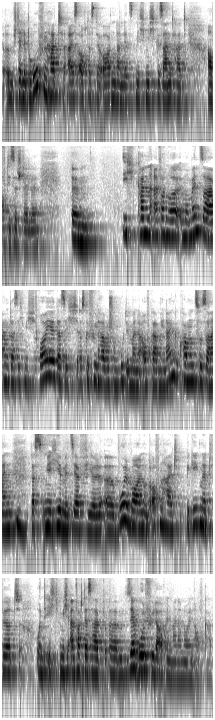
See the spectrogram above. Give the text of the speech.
ähm, Stelle berufen hat, als auch, dass der Orden dann letztlich mich gesandt hat auf diese Stelle. Ähm, ich kann einfach nur im Moment sagen, dass ich mich freue, dass ich das Gefühl habe, schon gut in meine Aufgaben hineingekommen zu sein, mhm. dass mir hier mit sehr viel äh, Wohlwollen und Offenheit begegnet wird und ich mich einfach deshalb ähm, sehr wohlfühle, auch in meiner neuen Aufgabe.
